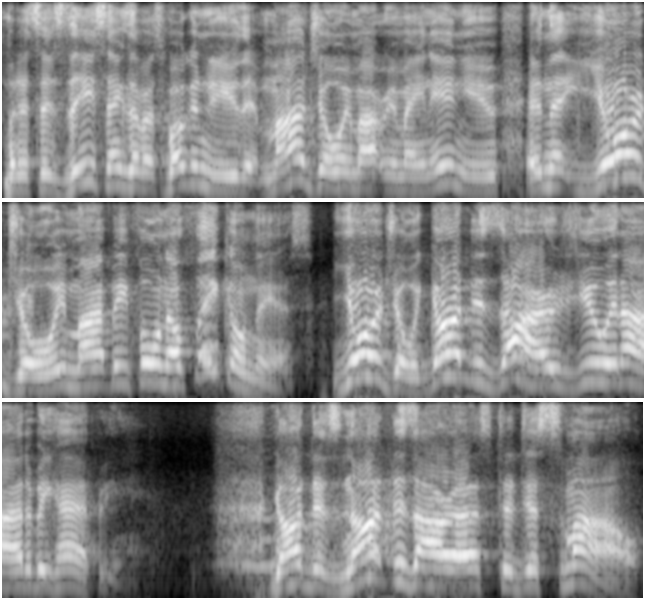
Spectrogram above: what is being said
But it says, These things have I spoken to you, that my joy might remain in you, and that your joy might be full. Now think on this. Your joy. God desires you and I to be happy. God does not desire us to just smile.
